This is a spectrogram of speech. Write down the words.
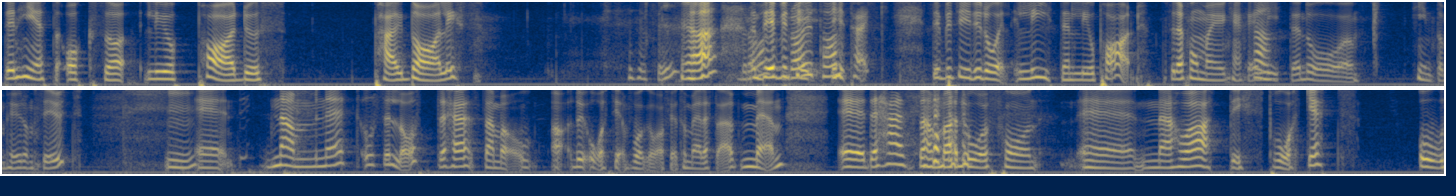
Den heter också Leopardus pardalis. Fint. Ja, Bra, det bra betyder, uttal. tack. Det betyder då liten leopard. Så där får man ju kanske Ja. en liten då hint om hur de ser ut. Mm. Eh, namnet Ocelot, det här stammar, och, ja är återigen fråga varför jag tog med detta, men eh, det här stammar då från eh, Nahuatl-språket o,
